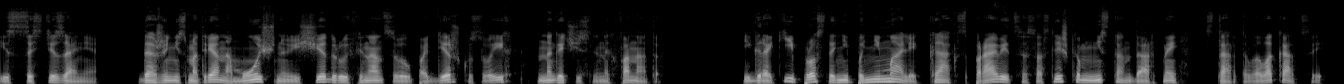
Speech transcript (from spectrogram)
из состязания, даже несмотря на мощную и щедрую финансовую поддержку своих многочисленных фанатов. Игроки просто не понимали, как справиться со слишком нестандартной стартовой локацией.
